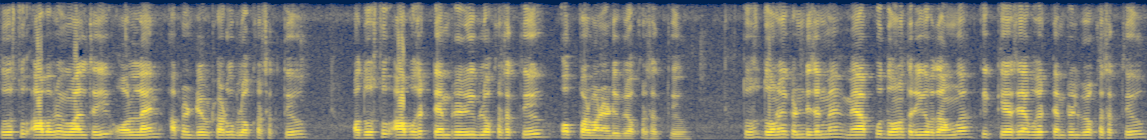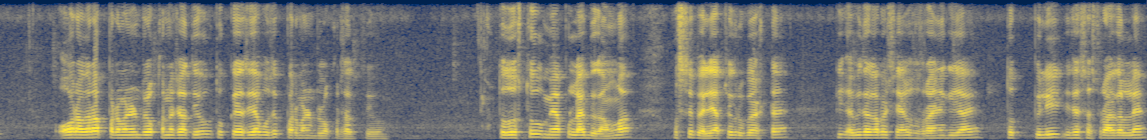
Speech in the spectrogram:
तो दोस्तों, आप अपने मोबाइल से ही ऑनलाइन अपने डेबिट कार्ड को ब्लॉक कर सकते हो और दोस्तों, आप उसे टेम्प्रेरी ब्लॉक कर सकते हो और परमानेंटली ब्लॉक कर सकते हो। दोस्तों, दोनों ही कंडीशन में मैं आपको दोनों तरीके बताऊँगा कि कैसे आप उसे टेम्प्रेरी ब्लॉक कर सकते हो और अगर आप परमानेंट ब्लॉक करना चाहते हो तो कैसे आप उसे परमानेंट ब्लॉक कर सकते हो। तो दोस्तों, मैं आपको लाइव दिखाऊँगा। उससे पहले आपसे एक रिक्वेस्ट है कि अभी तक आपने चैनल सब्सक्राइब नहीं किया है तो प्लीज़ इसे सब्सक्राइब कर लें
